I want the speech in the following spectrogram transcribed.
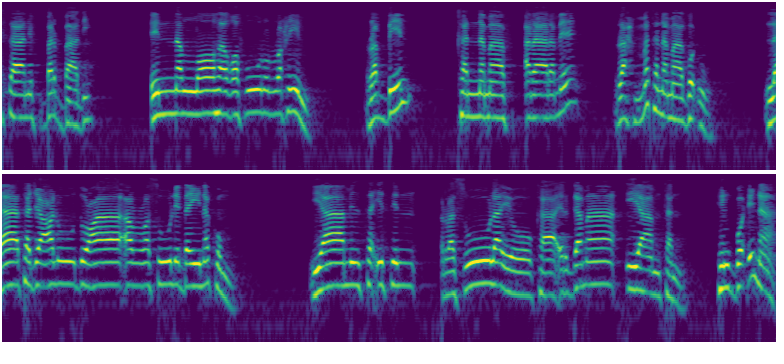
isaaniif barbaadi inna allaha ghafuurun rahiim rabbiin kan namaaf araaramee rahmata namaa godhu لا تجعلوا دعاء الرسول بينكم yaaminsa isin rasuula yookaa ergamaa iyaamtan hin godhinaa.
